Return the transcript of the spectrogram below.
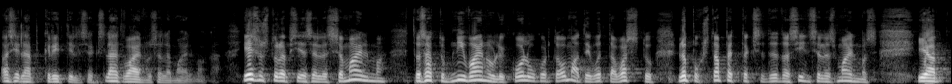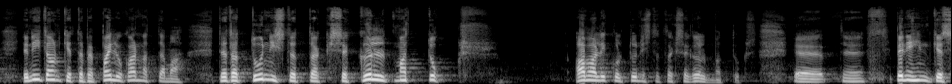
asi läheb kriitiliseks, lähed vaenu selle maailmaga. Jeesus tuleb siia sellesse maailma, ta satub nii vaenulikku olukorda, omad ei võta vastu, lõpuks tapetakse teda siin selles maailmas. ja, ja nii ta ongi, et ta peab palju kannatama, teda tunnistatakse kõlbmatuks avalikult tunnistatakse kõlbmatuks. Benihin, kes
